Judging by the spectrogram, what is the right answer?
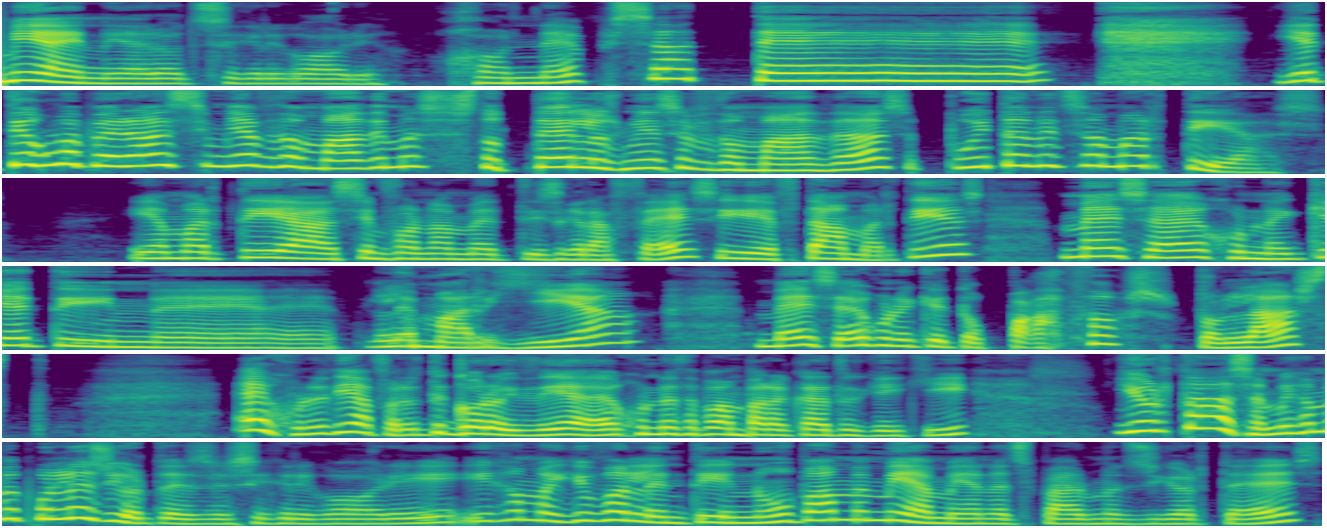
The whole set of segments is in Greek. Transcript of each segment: Μία είναι η ερώτηση, Γρηγόρη. Χωνέψατε. Γιατί έχουμε περάσει μια εβδομάδα, είμαστε στο τέλος μιας εβδομάδας που ήταν της αμαρτίας. Η αμαρτία, σύμφωνα με τις γραφές, οι 7 αμαρτίες, μέσα έχουν και την ε, λεμαργία, μέσα έχουν και το πάθος, το last. Έχουν διάφορα, την κοροϊδία έχουν, θα πάμε παρακάτω και εκεί. Γιορτάσαμε, είχαμε πολλές γιορτές, Εσύ Γρηγόρη. Είχαμε Αγίου Βαλεντίνου, πάμε μία-μία να τις πάρουμε τις γιορτές.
